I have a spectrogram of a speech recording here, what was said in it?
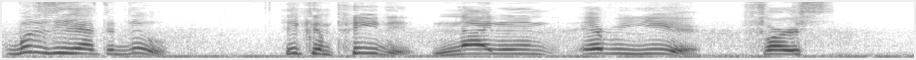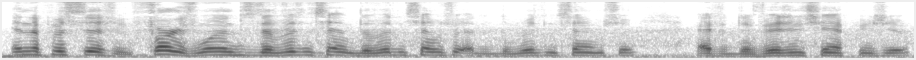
what does he have to do? He competed night in every year. First in the Pacific. First, winning the division champ, division championship, at the division championship, at the division championship,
